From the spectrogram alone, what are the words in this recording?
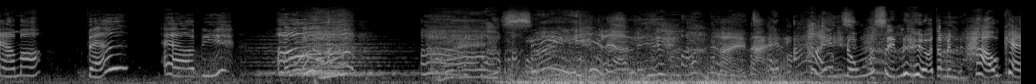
nærmere. Hvad er vi? Se, helt ærligt. Nej, nej. Har I nogensinde hørt om en havkat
